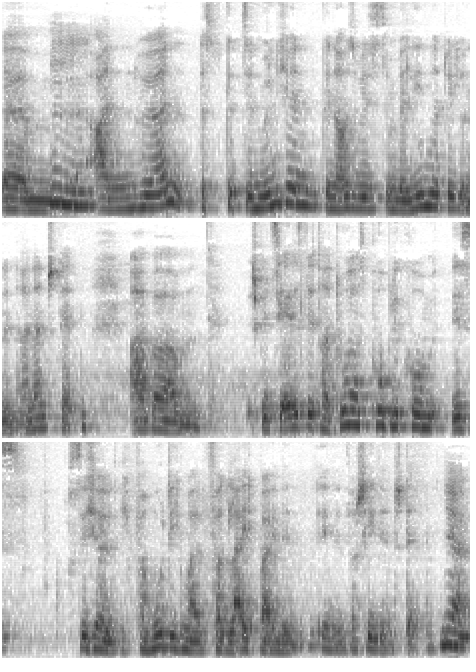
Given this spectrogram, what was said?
ähm, anhören. Das gibt es in München, genauso wie es in Berlin natürlich und in anderen Städten. Aber ähm, speziell das Literaturhauspublikum ist sicherlich, vermute ich mal, vergleichbar in den, in den verschiedenen Städten. Ja.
